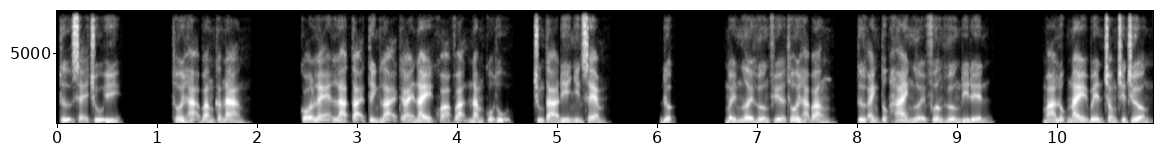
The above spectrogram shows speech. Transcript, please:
tự sẽ chú ý. Thôi hạ băng các nàng. Có lẽ là tại tỉnh lại cái này khỏa vạn năm cổ thụ, chúng ta đi nhìn xem. Được. Mấy người hướng phía thôi hạ băng, từ anh túc hai người phương hướng đi đến. Mà lúc này bên trong chiến trường,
